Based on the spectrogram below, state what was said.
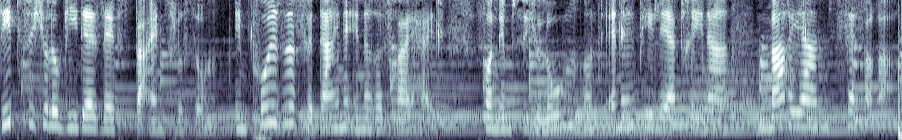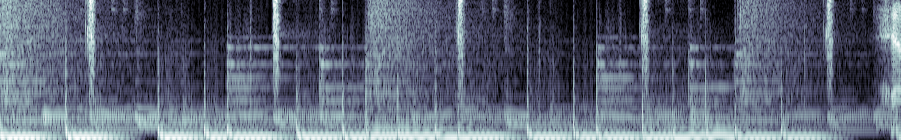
Die Psychologie der Selbstbeeinflussung. Impulse für deine innere Freiheit. Von dem Psychologen und NLP-Lehrtrainer Marian Zefferer.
